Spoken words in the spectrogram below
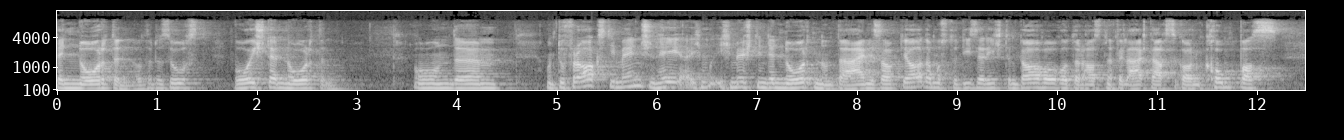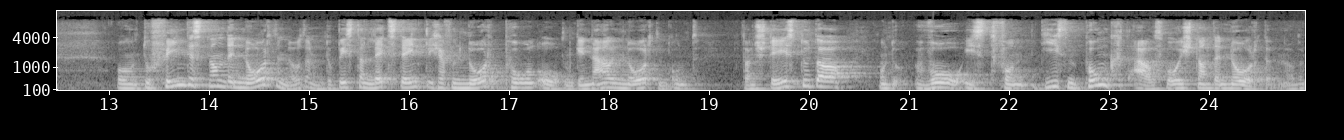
den Norden, oder du suchst, wo ist der Norden? Und ähm, und du fragst die Menschen, hey, ich, ich möchte in den Norden. Und der eine sagt, ja, da musst du diese Richtung da hoch oder hast du vielleicht auch sogar einen Kompass. Und du findest dann den Norden, oder? Du bist dann letztendlich auf dem Nordpol oben, genau im Norden. Und dann stehst du da und wo ist von diesem Punkt aus, wo ist dann der Norden, oder?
